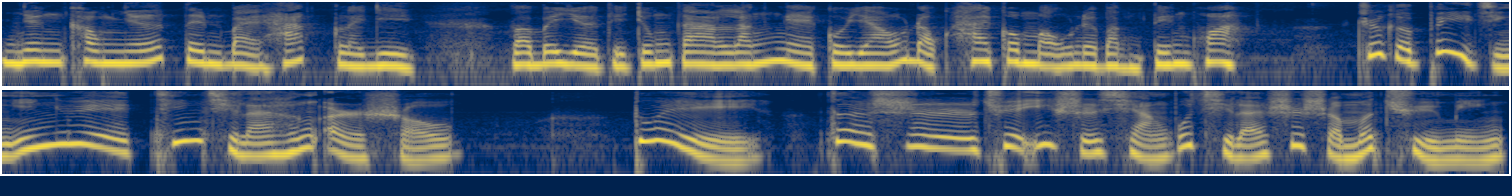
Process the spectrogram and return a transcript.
nhưng không nhớ tên bài hát là gì. Và bây giờ thì chúng ta lắng nghe cô giáo đọc hai câu mẫu này bằng tiếng Hoa. 这个背景音乐听起来很耳熟，对，但是却一时想不起来是什么曲名。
